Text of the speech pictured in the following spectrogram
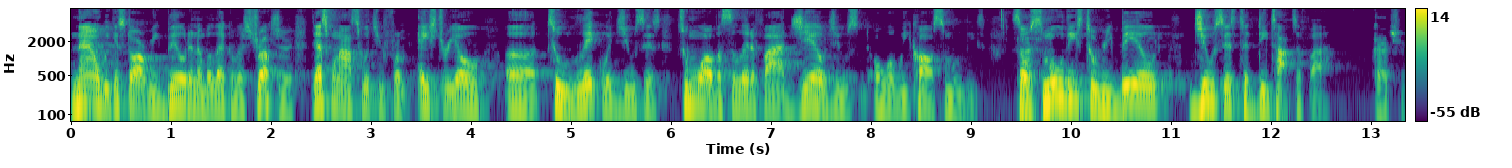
now we can start rebuilding the molecular structure. That's when I switch you from H3O uh, to liquid juices to more of a solidified gel juice or what we call smoothies. So smoothies to rebuild, juices to detoxify. Gotcha.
